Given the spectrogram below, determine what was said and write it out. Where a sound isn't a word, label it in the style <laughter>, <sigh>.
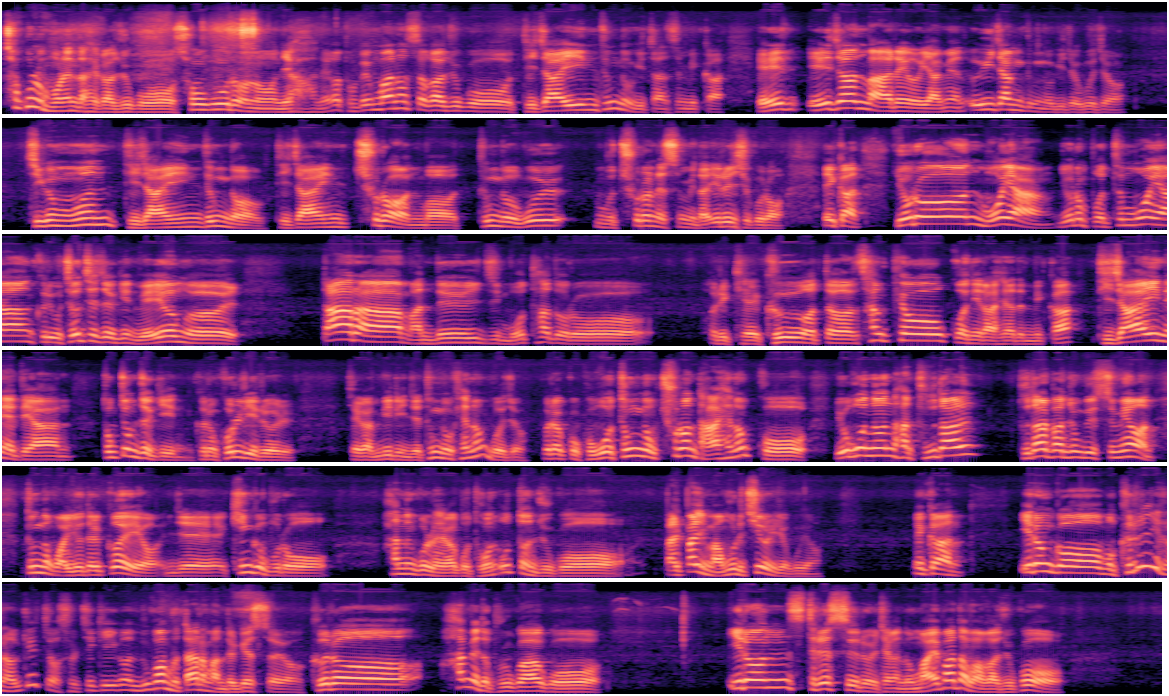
착불로 보낸다 해가지고 속으로는 야 내가 돈 100만 원 써가지고 디자인 등록 있지 않습니까 예, 예전 말에 의하면 의장 등록이죠 그죠 지금은 디자인 등록 디자인 출원 뭐 등록을 뭐 출원했습니다 이런 식으로 그러니까 요런 모양 요런 버튼 모양 그리고 전체적인 외형을 따라 만들지 못하도록 이렇게 그 어떤 상표권이라 해야 됩니까 디자인에 대한 독점적인 그런 권리를 제가 미리 이제 등록해 놓은 거죠. 그래갖고 그거 등록 출원 다 해놓고 요거는 한 두 달, 두 달 반 정도 있으면 등록 완료될 거예요. 이제 긴급으로 하는 걸로 해갖고 돈 웃돈 주고 빨리빨리 마무리 지으려고요. 그러니까 이런 거 뭐 그럴 일은 없겠죠. 솔직히 이건 누가 뭐 따라 만들겠어요. 그러함에도 불구하고 이런 스트레스를 제가 너무 많이 받아와가지고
